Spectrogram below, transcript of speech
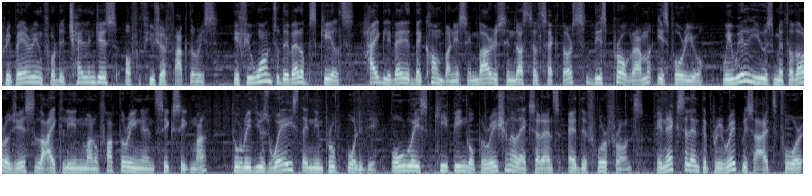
preparing for the challenges of future factories. If you want to develop skills highly valued by companies in various industrial sectors, this program is for you. We will use methodologies like lean manufacturing and Six Sigma to reduce waste and improve quality, always keeping operational excellence at the forefront. An excellent prerequisite for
